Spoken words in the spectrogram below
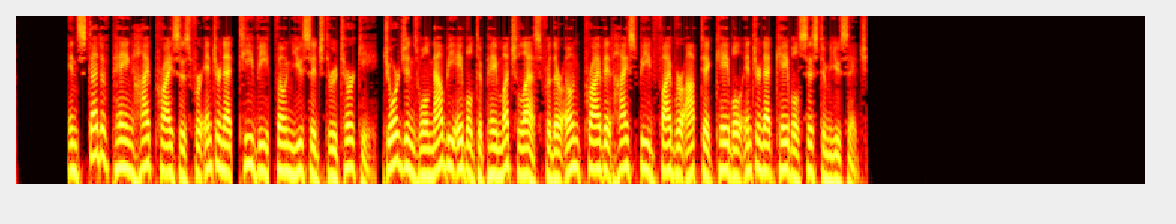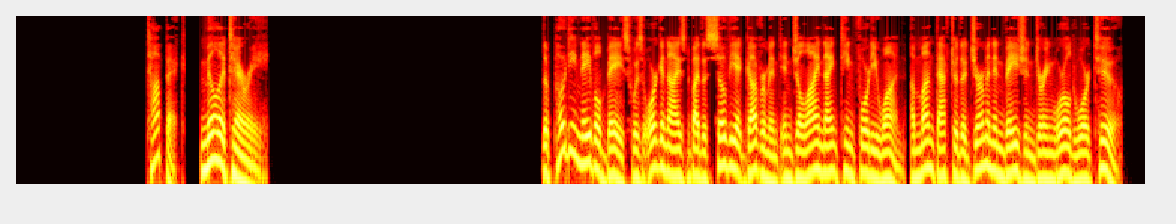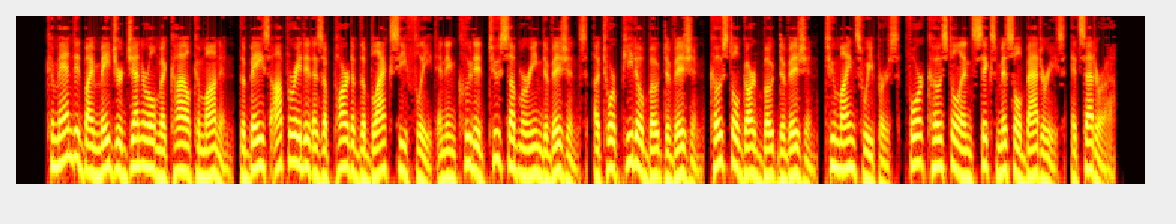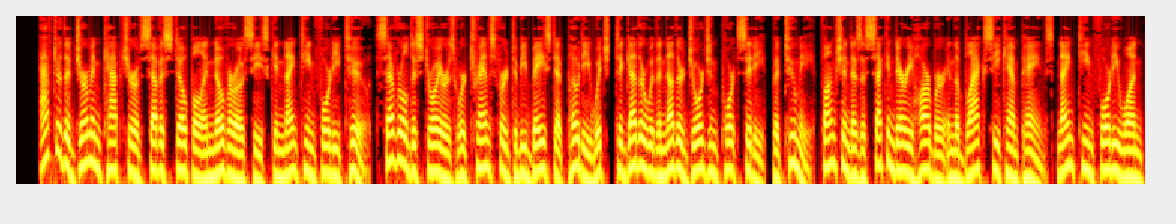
Instead of paying high prices for Internet, TV, phone usage through Turkey, Georgians will now be able to pay much less for their own private high-speed fiber optic cable Internet cable system usage. Military The Poti naval base was organized by the Soviet government in July 1941, a month after the German invasion during World War II. Commanded by Major General Mikhail Kamanin, the base operated as a part of the Black Sea Fleet and included two submarine divisions, a torpedo boat division, coastal guard boat division, two minesweepers, four coastal and six missile batteries, etc. After the German capture of Sevastopol and Novorossiysk in 1942, several destroyers were transferred to be based at Poti which, together with another Georgian port city, Batumi, functioned as a secondary harbour in the Black Sea campaigns 1941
